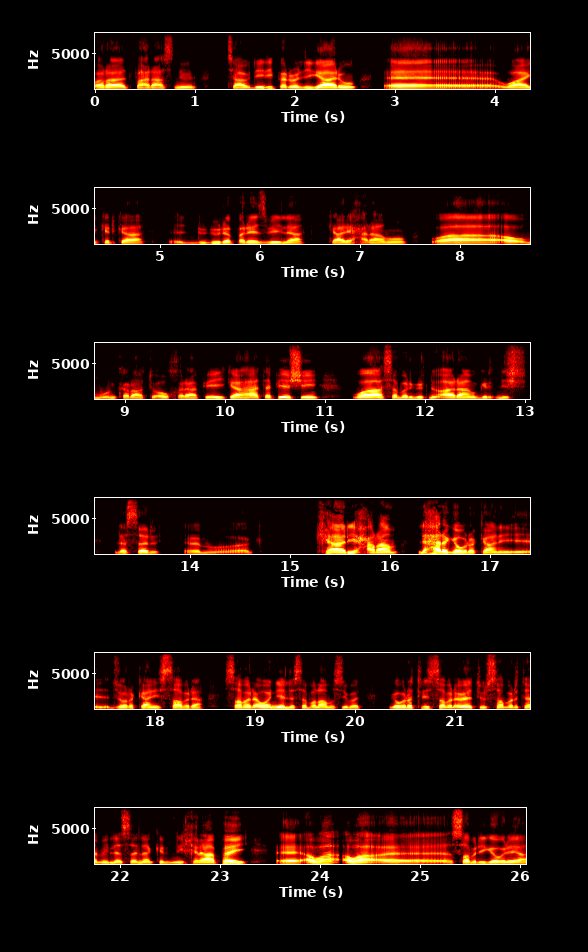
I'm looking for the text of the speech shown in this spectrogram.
بەڕات پاراستن و چاودێری پەروەردیگار و وای کرد کە دوو دوورە پەرێزبی لە کاری حرام و و ئەو منکەڕات و ئەو خراپەیە کە هاتە پێشی و سەبەرگرتن و ئارامگرتنیش لەسەر کاری حەرام لە هەرە گەورەکانی جۆرەکانی سەبرە سەبر ئەوە نییە لەسە بەڵام مسیبەت گەورەتری سەبر ئەوێت و سەبر تەبی لەسە نەکردنی خراپەی ئەوە ئەوە سەبری گەورەیە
